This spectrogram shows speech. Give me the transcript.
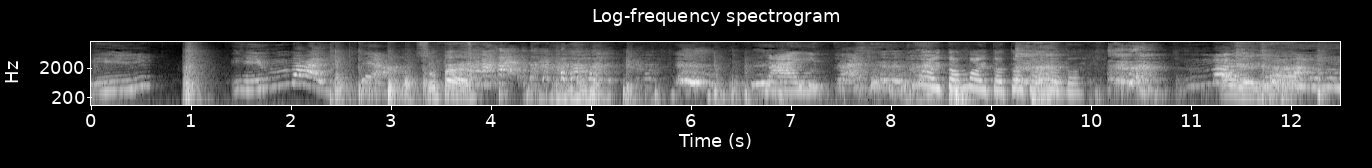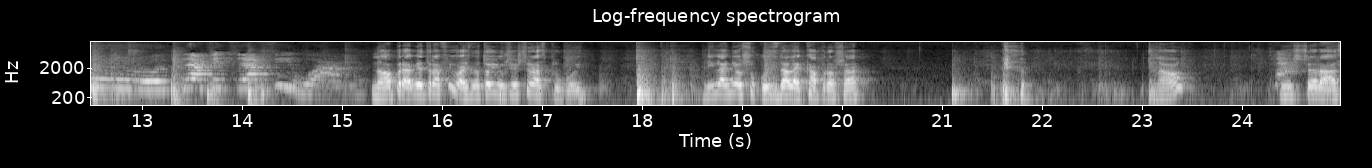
I, i Majka. Super. Majka. Majta, majta, tata, tata. Ojej. Prawie trafiłam. No, prawie trafiłaś. No to już, jeszcze raz próbuj. Lila, nie oszukuj, z daleka, proszę. No. Jeszcze raz.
